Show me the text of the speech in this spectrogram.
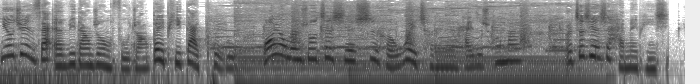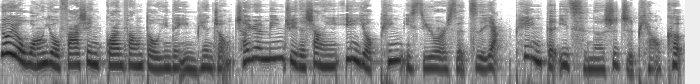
New Jeans 在 MV 当中的服装被批带破路，网友们说这些适合未成年孩子穿吗？而这件事还没平息，又有网友发现官方抖音的影片中，成员 Minji 的上衣印有 “Pink is yours” 的字样。Pink 的意思呢是指嫖客。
